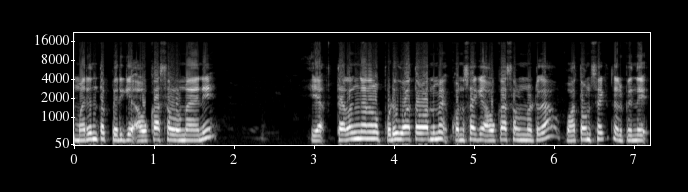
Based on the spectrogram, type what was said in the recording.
మరింత పెరిగే అవకాశాలు ఉన్నాయని ఎ- తెలంగాణలో పొడి వాతావరణమే కొనసాగే అవకాశాలు ఉన్నట్టుగా వాతావరణ శాఖ తెలిపింది.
